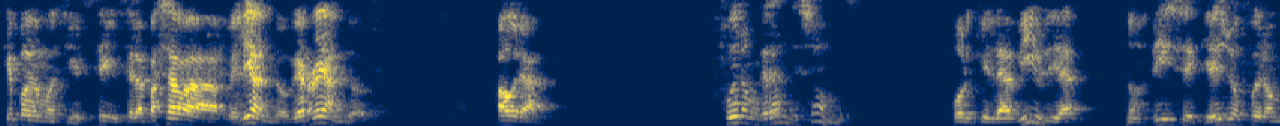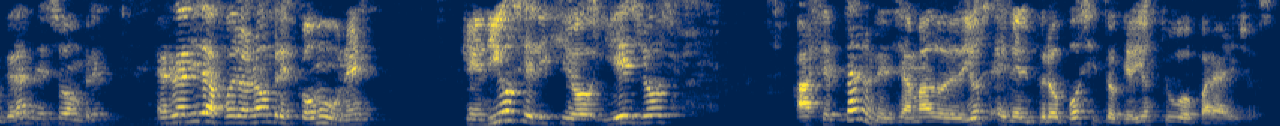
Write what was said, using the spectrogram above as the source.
¿Qué podemos decir? Sí, se la pasaba peleando, guerreando. Ahora, fueron grandes hombres porque la Biblia nos dice que ellos fueron grandes hombres, en realidad fueron hombres comunes que Dios eligió y ellos aceptaron el llamado de Dios en el propósito que Dios tuvo para ellos.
